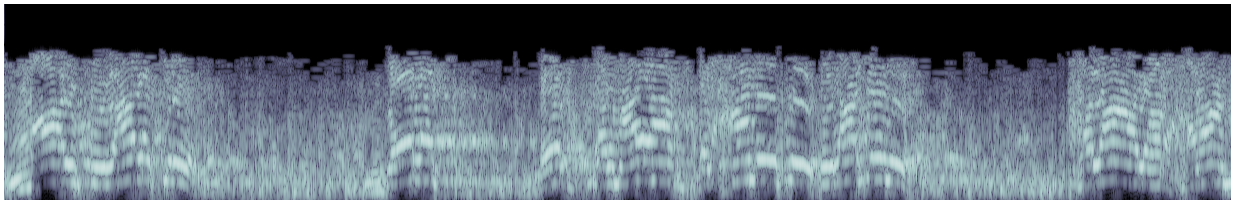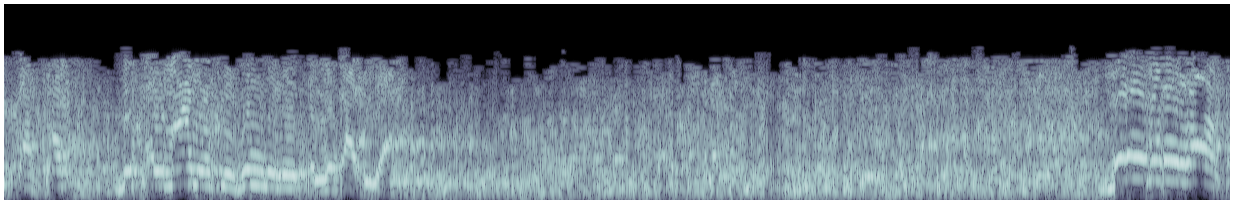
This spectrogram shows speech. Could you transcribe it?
مال تجارت میں دولت اور سرمایہ بڑھانے کے ارادے میں حلال اور حرام کا فرق مسلمانوں کی زندگی سے مٹا دیا ہے. بڑے بڑے لوگ،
